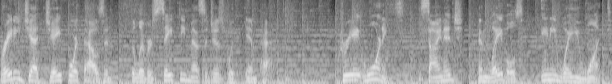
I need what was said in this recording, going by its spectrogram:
BradyJet J4000 delivers safety messages with impact. Create warnings, signage, and labels any way you want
